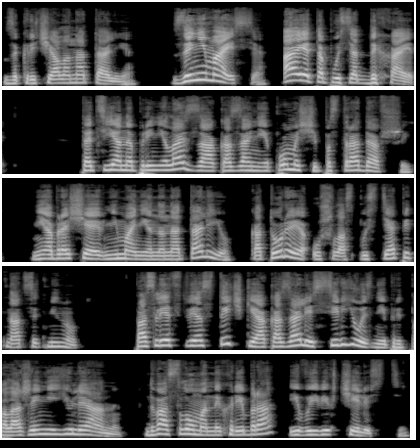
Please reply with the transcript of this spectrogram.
закричала Наталья. «Занимайся, а это пусть отдыхает!» Татьяна принялась за оказание помощи пострадавшей, не обращая внимания на Наталью, которая ушла спустя 15 минут. Последствия стычки оказались серьезнее предположений Юлианы. Два сломанных ребра и вывих челюсти.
